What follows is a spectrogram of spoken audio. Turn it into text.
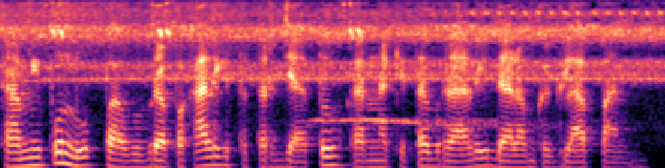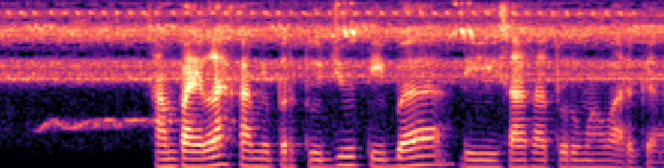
Kami pun lupa beberapa kali kita terjatuh karena kita berlari dalam kegelapan. Sampailah kami bertuju tiba di salah satu rumah warga.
